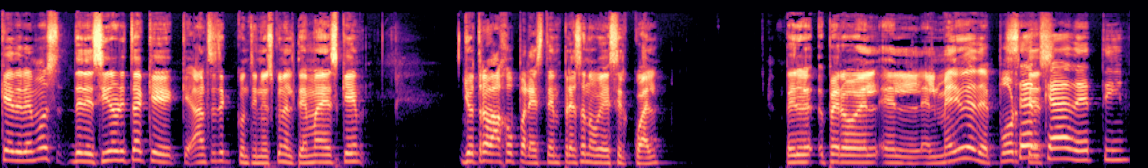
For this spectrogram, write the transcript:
que debemos de decir ahorita que, que antes de que continúes con el tema es que yo trabajo para esta empresa, no voy a decir cuál, pero, pero el, el- el medio de deportes, Cerca de ti.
